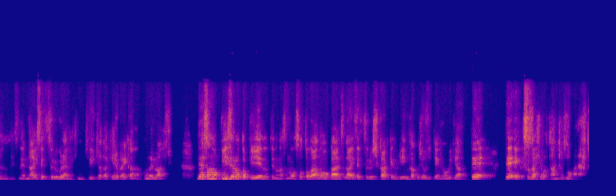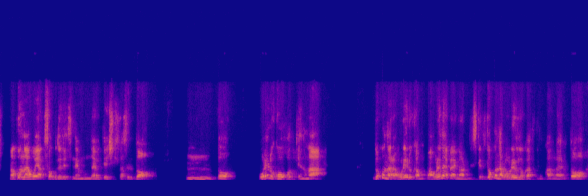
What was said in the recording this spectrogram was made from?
いうのをですね、内接するぐらいの気持ちでいただければいいかなと思います。で、その P0 と Pn っていうのが、その外側の外接する四角形の輪郭上に点が置いてあって、で、X 座標は単調増がなると。まあ、こんなお約束でですね、問題を定式化すると、うんと、折れる候補っていうのが、どこなら折れるかも、まあ、折れない場合もあるんですけど、どこなら折れるのかっていうのを考えると、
